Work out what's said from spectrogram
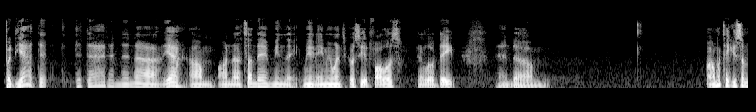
but yeah, did did that, and then uh, yeah, um, on uh, Sunday, me and the, me and Amy went to go see It Follows. Got a little date, and um, I'm gonna take you some.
